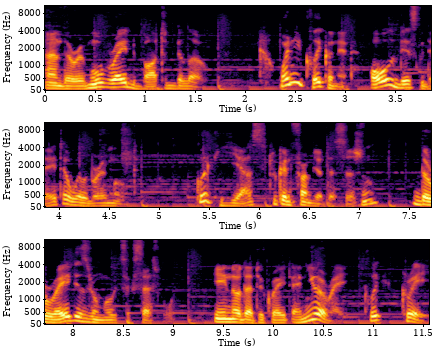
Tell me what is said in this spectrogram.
and the Remove RAID button below. When you click on it, all disk data will be removed. Click Yes to confirm your decision. The RAID is removed successfully. In order to create a new array, click Create.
